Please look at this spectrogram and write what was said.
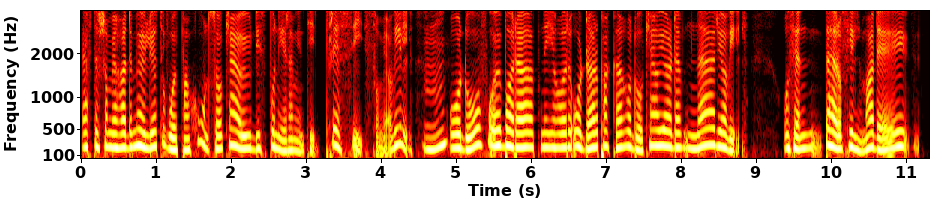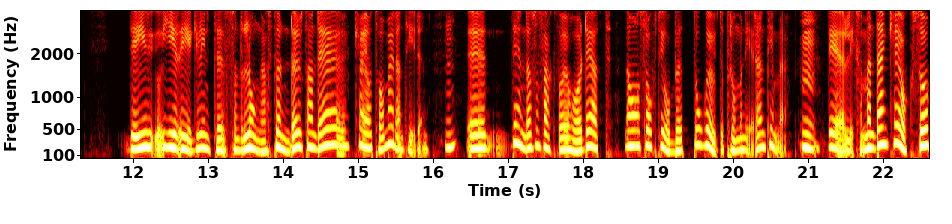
Eftersom jag hade möjlighet att gå i pension så kan jag ju disponera min tid precis som jag vill. Mm. Och då får jag bara att ni har ordrar att packa och då kan jag göra det när jag vill. Och sen det här att filma, det är, det är ju i regel inte så långa stunder utan det kan jag ta med den tiden. Mm. Eh, Det enda som sagt vad jag har det är att när Hans åker till jobbet då går jag ut och promenerar en timme. Mm. Det är liksom, men den kan jag också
